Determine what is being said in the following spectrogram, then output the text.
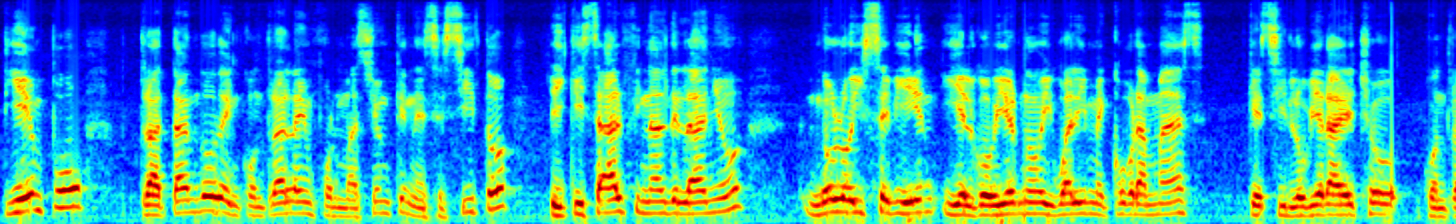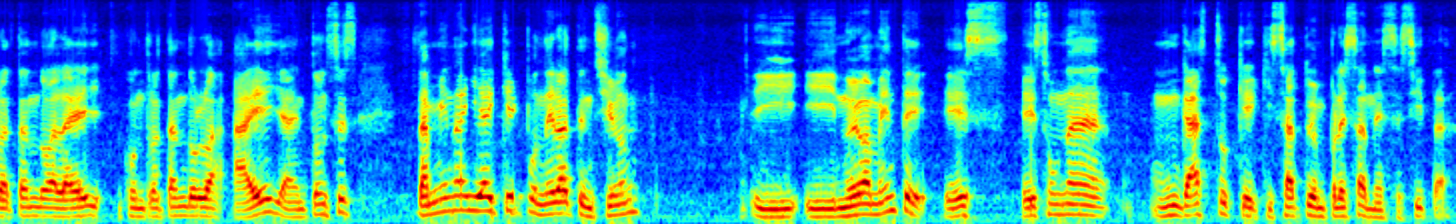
tiempo tratando de encontrar la información que necesito y quizá al final del año no lo hice bien y el gobierno igual y me cobra más que si lo hubiera hecho contratando a la, contratándola a ella. Entonces, también ahí hay que poner atención y, nuevamente es, es una, un gasto que quizá tu empresa necesita.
